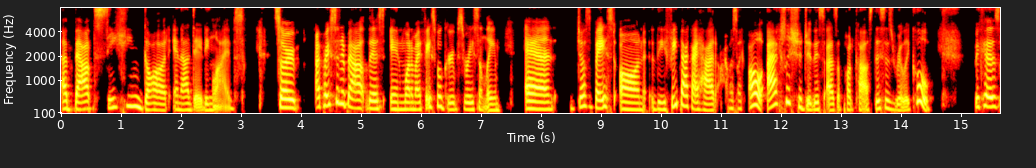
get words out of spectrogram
about seeking God in our dating lives. So, I posted about this in one of my Facebook groups recently, and just based on the feedback I had, I was like, oh, I actually should do this as a podcast. This is really cool. Because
